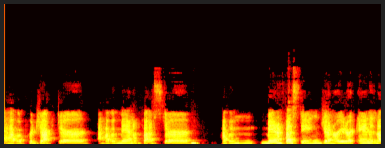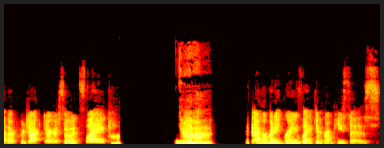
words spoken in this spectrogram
I have a projector, I have a manifester, I have a manifesting generator, and another projector. So it's like, yeah. Everybody brings like different pieces.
